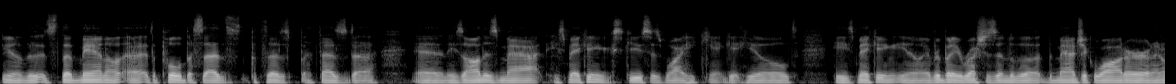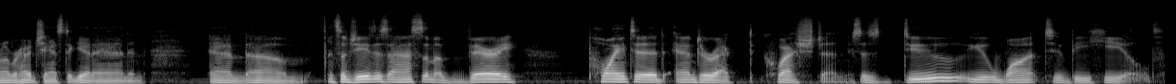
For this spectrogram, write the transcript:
you know, it's the man uh, at the pool of Bethesda, and he's on his mat. He's making excuses why he can't get healed. He's making, you know, everybody rushes into the, the magic water, and I don't ever had a chance to get in, and and um, and so Jesus asks him a very pointed and direct question. He says, "Do you want to be healed?"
